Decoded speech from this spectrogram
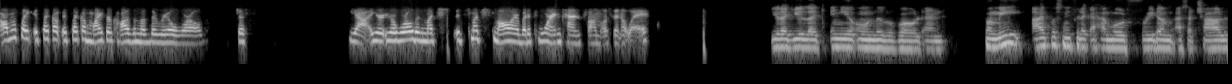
almost like it's like a it's like a microcosm of the real world. Just yeah your your world is much it's much smaller but it's more intense almost in a way. You're like you're like in your own little world and for me i personally feel like i have more freedom as a child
